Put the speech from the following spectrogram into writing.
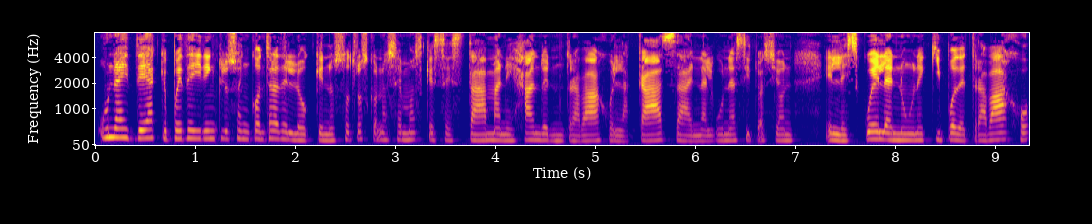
una idea que puede ir incluso en contra de lo que nosotros conocemos que se está manejando en un trabajo, en la casa, en alguna situación en la escuela, en un equipo de trabajo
